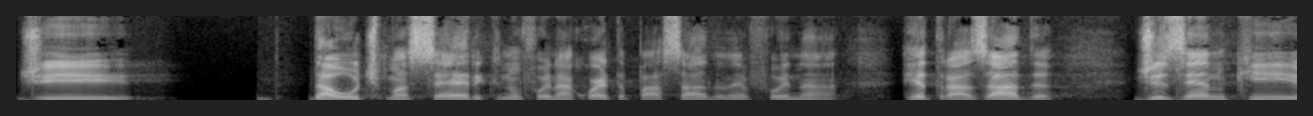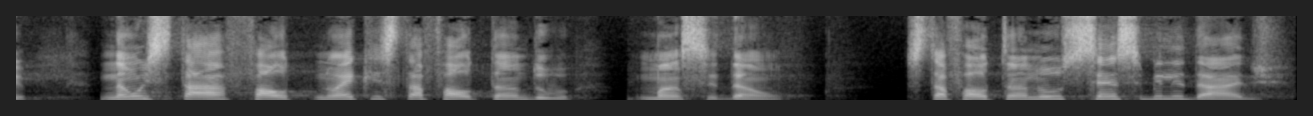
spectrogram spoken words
de, da última série, que não foi na quarta passada, né, foi na retrasada, dizendo que não, está, não é que está faltando mansidão, está faltando sensibilidade.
